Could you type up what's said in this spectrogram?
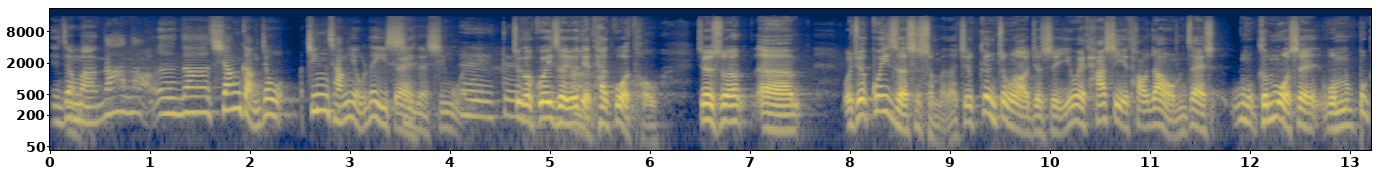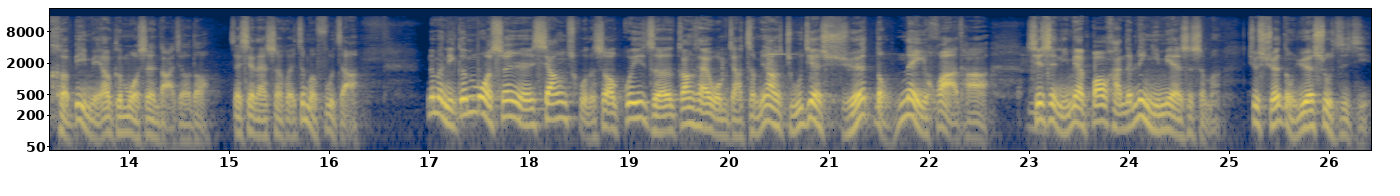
你知道吗？那那呃，那香港就经常有类似的新闻。对，这个规则有点太过头。就是说，呃，我觉得规则是什么呢？就更重要，就是因为它是一套让我们在陌跟陌生人，我们不可避免要跟陌生人打交道，在现代社会这么复杂。那么你跟陌生人相处的时候，规则刚才我们讲怎么样逐渐学懂内化它，其实里面包含的另一面是什么？就学懂约束自己，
